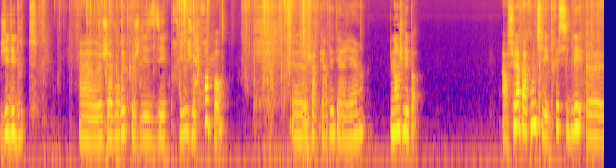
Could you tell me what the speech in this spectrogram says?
J'ai des doutes. Euh, j'avouerai que je les ai pris. Je crois pas. Euh, je vais regarder derrière. Non, je ne l'ai pas. Alors celui-là, par contre, il est très ciblé euh,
